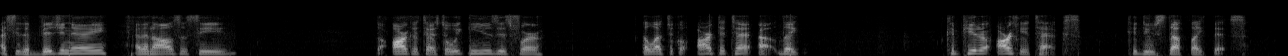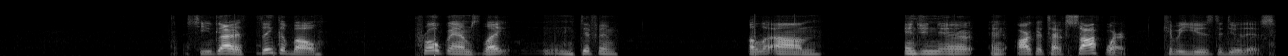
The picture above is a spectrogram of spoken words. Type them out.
I see the visionary, and then I also see the architect. So we can use this for electrical architect, uh, like computer architects could do stuff like this. So you got to think about programs like different um, engineer and architect software can be used to do this.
